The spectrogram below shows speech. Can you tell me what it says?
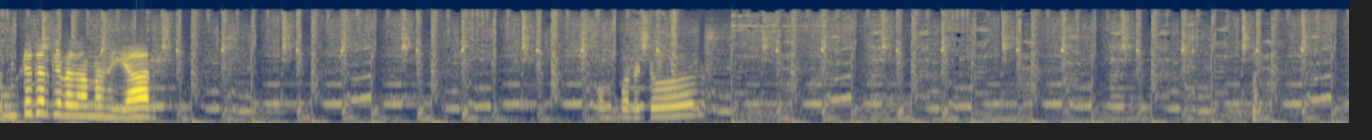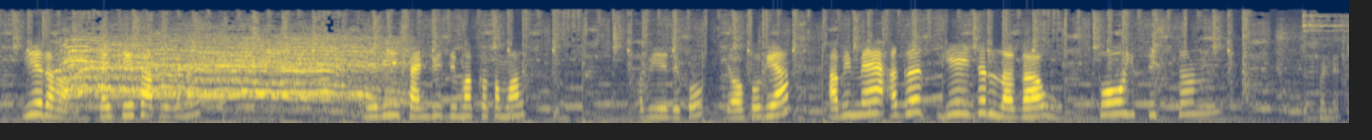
उल्टे करके लगाना है यार. कंपरेटर ये रहा. कल देखा आप लोगों ने. मेरी साइंटिस्ट दिमाग का कमाल. अब ये देखो, ये ऑफ़ हो गया. अभी मैं अगर ये इधर लगाऊँ तो ये पिस्टन मिनट।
